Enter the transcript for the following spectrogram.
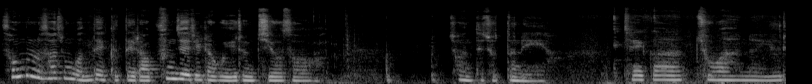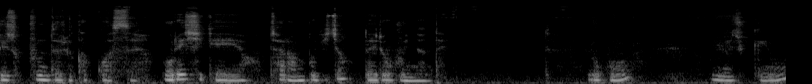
선물로 사준 건데 그때 라푼젤이라고 이름 지어서 저한테 줬던 애예요. 제가 좋아하는 유리 소품들을 갖고 왔어요. 모래시계예요. 잘 안 보이죠? 내려오고 있는데. 요거 올려줄게요.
